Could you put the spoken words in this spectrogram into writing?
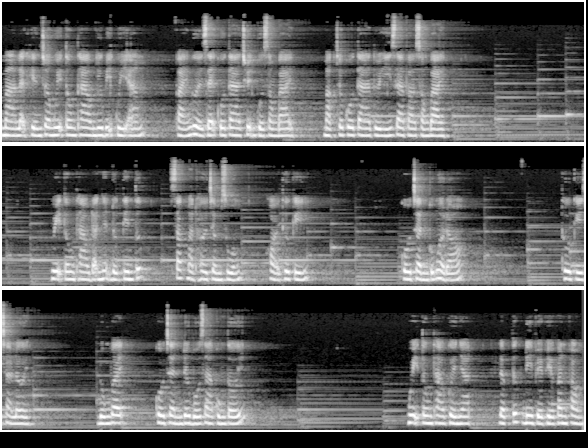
Mà lại khiến cho Ngụy Tông Thao như bị quỷ ám, phái người dạy cô ta chuyện của sòng bài, mặc cho cô ta tùy ý ra vào sòng bài. Ngụy Tông Thao đã nhận được tin tức, sắc mặt hơi trầm xuống, hỏi thư ký. Cô Trần cũng ở đó. Thư ký trả lời. Đúng vậy, cô Trần đưa bố già cùng tới. Ngụy Tông Thao cười nhạt, lập tức đi về phía văn phòng.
